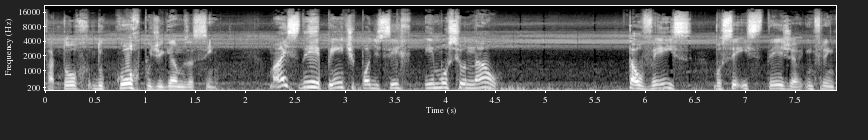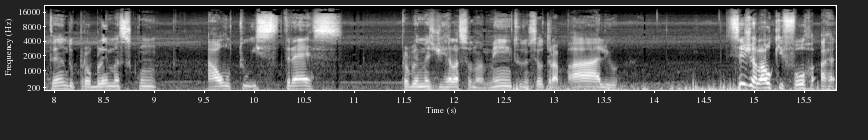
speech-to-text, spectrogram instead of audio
fator do corpo, digamos assim. Mas de repente pode ser emocional. Talvez você esteja enfrentando problemas com alto estresse, problemas de relacionamento no seu trabalho, Seja lá o que for a,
